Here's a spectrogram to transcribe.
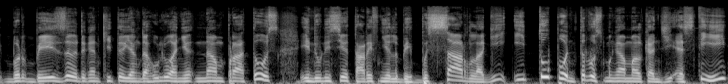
berbeza dengan kita yang dahulu hanya 6%. Indonesia tarifnya lebih besar lagi. Itu pun terus mengamalkan GST.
